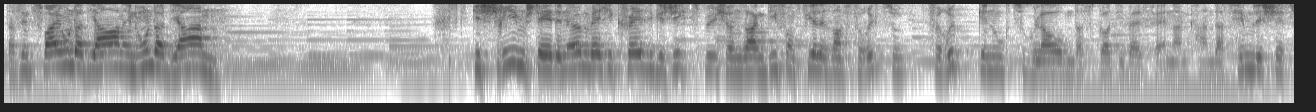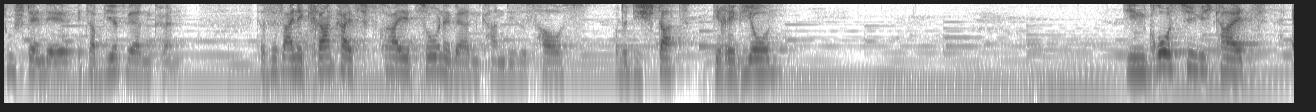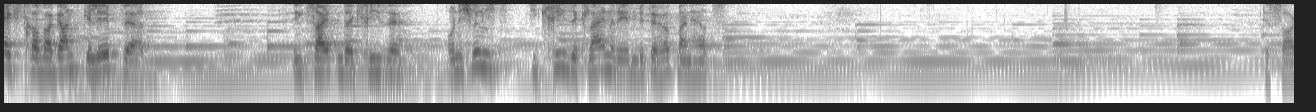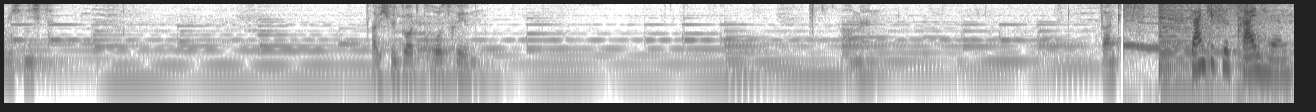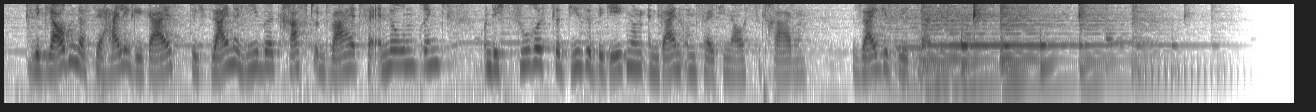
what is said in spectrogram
Dass in 200 Jahren, in 100 Jahren geschrieben steht in irgendwelche crazy Geschichtsbüchern, sagen die von Fearless waren verrückt, zu, verrückt genug zu glauben, dass Gott die Welt verändern kann, dass himmlische Zustände etabliert werden können, dass es eine krankheitsfreie Zone werden kann, dieses Haus oder die Stadt, die Region, die in Großzügigkeit extravagant gelebt werden in Zeiten der Krise. Und ich will nicht die Krise kleinreden, bitte hört mein Herz. Das sage ich nicht. Aber ich will Gott groß reden. Amen. Danke. Danke fürs Reinhören. Wir glauben, dass der Heilige Geist durch seine Liebe, Kraft und Wahrheit Veränderung bringt und dich zurüstet, diese Begegnung in dein Umfeld hinauszutragen. Sei gesegnet.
